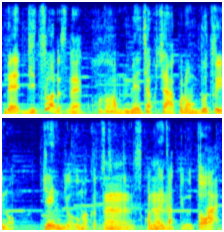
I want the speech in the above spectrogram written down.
うん。で実はですねここがめちゃくちゃこれも物理の原理をうまく使ってるんです。うん。これ何かっていうと、はい。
